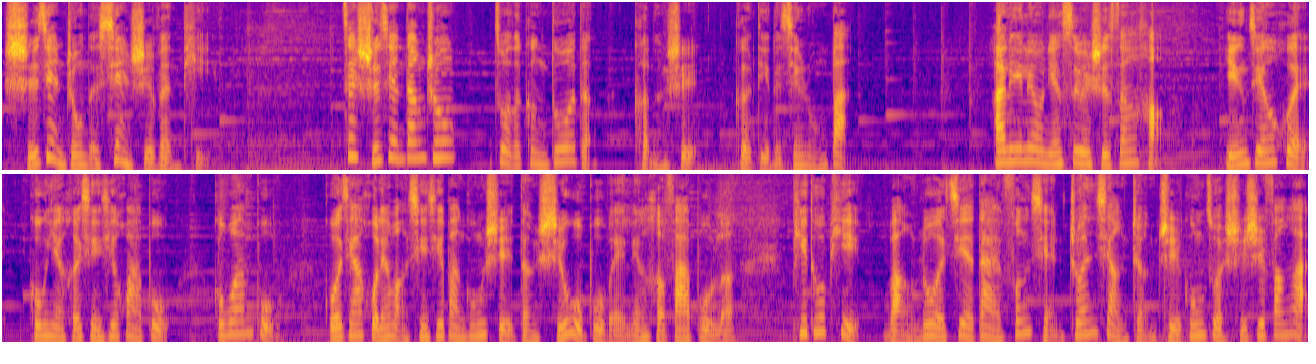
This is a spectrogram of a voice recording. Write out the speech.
实践中的现实问题，在实践当中做的更多的可能是各地的金融办。二零一六年四月十三号，银监会、工业和信息化部。公安部、国家互联网信息办公室等十五部委联合发布了 P2P 网络借贷风险专项整治工作实施方案。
